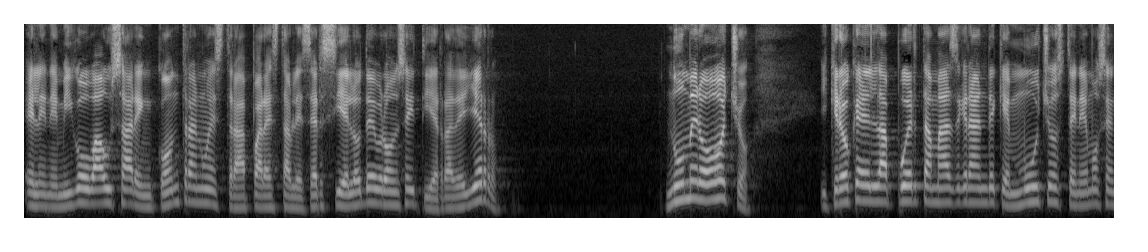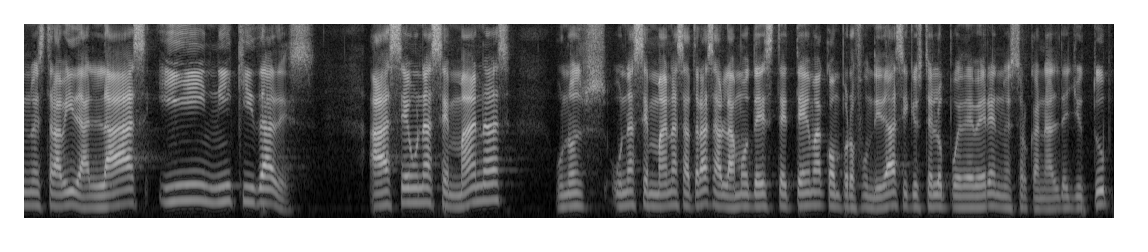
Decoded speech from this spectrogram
el enemigo va a usar en contra nuestra para establecer cielos de bronce y tierra de hierro. Número 8, y creo que es la puerta más grande que muchos tenemos en nuestra vida, las iniquidades. Hace unas semanas unas semanas atrás hablamos de este tema con profundidad, así que usted lo puede ver en nuestro canal de YouTube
